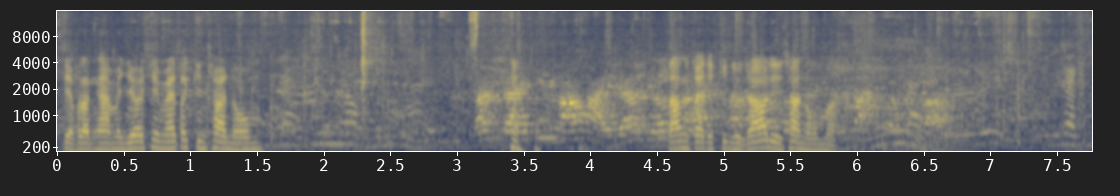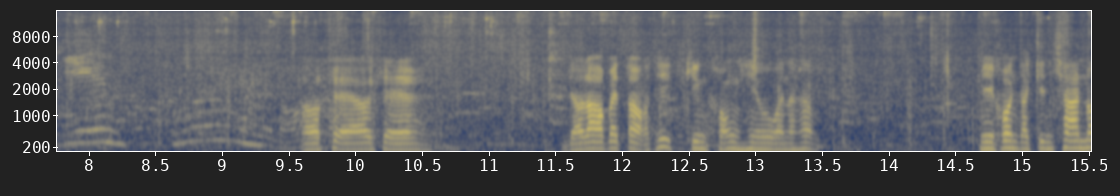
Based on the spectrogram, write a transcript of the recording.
เสียพลังงานมาเยอะใช่ไหมต้องกินชานม ตั้งใจจะกินอยู่แล้วดิชานมอะ อยากกินโอเค โอเค เดี๋ยวเราไปต่อที่กินคองฮิลกันนะครับ มีคนอยากกินชาน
